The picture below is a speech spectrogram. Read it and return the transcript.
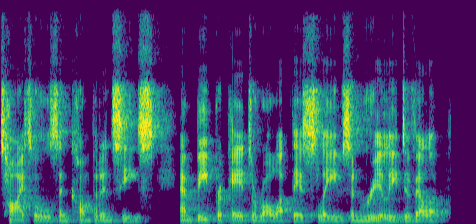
titles and competencies and be prepared to roll up their sleeves and really develop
